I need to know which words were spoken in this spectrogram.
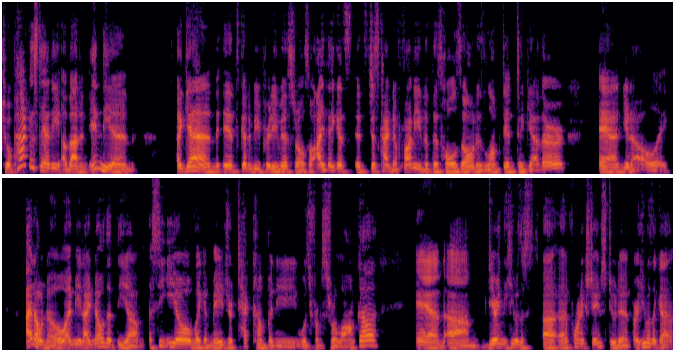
to a Pakistani about an Indian, again, it's going to be pretty visceral. So I think it's it's just kind of funny that this whole zone is lumped in together, and you know, like I don't know. I mean, I know that the um, a CEO of like a major tech company was from Sri Lanka, and um, during the, he was a, uh, a foreign exchange student, or he was like a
